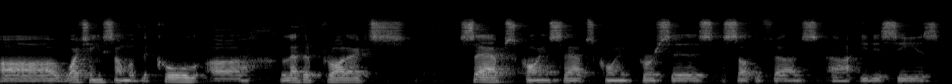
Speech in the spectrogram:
uh, watching some of the cool uh, leather products, SAPs, coin SAPs, coin purses, self-defense, uh, EDCs,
